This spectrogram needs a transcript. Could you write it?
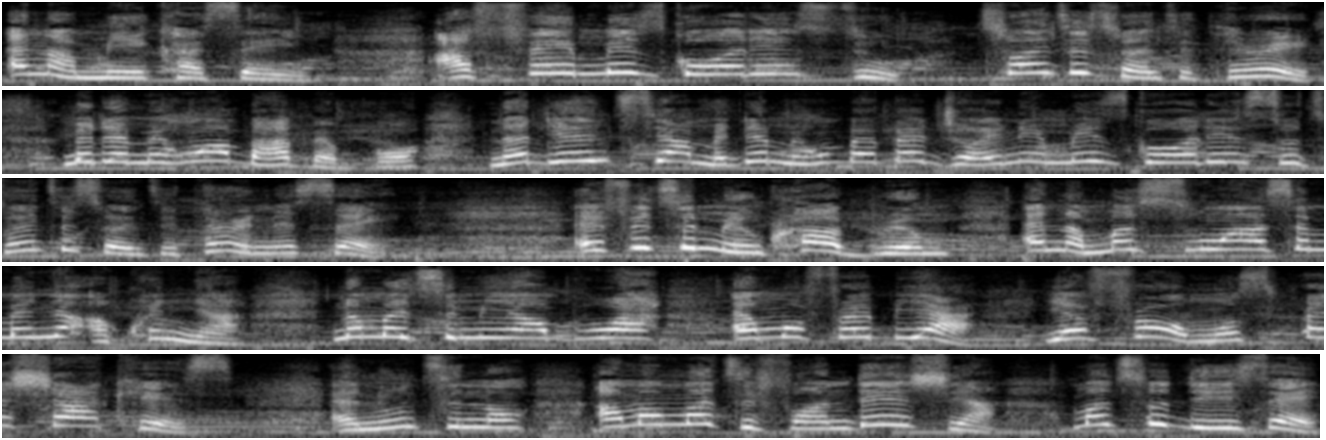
ɛna meka sɛn afei miss golden stool 2023 mede me ho aba abɛbɔ na deɛ nti a mede me ho bɛbɛjoin ne miss golden stool 2023 ne sɛ ɛfiti me nkora berɛm ɛna masua sɛ manya akwanya na matumi aboa mmɔfra bi a yɛfrɛ ɔmo special case ɛno nti no amamati foundation a mato di sɛ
